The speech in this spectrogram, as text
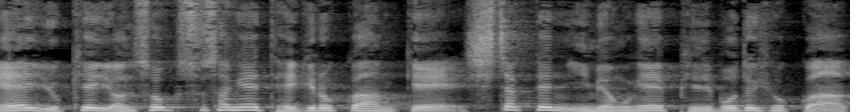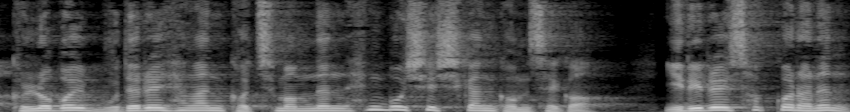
6회 연속 수상의 대기록과 함께 시작된 이명웅의 빌보드 효과 글로벌 무대를 향한 거침없는 행보 실시간 검색어 1위를 석권하는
